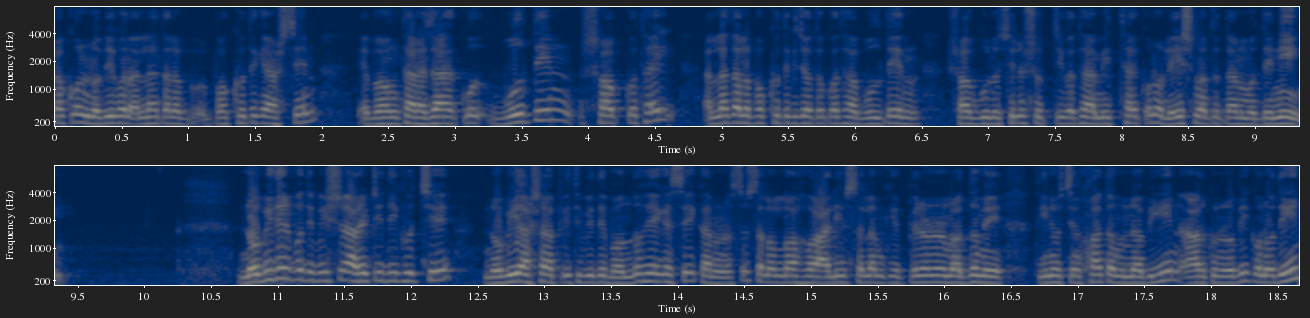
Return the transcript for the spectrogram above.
সকল নবীগণ আল্লাহ তালা পক্ষ থেকে আসছেন এবং তারা যা বলতেন সব কথাই আল্লাহ তালা পক্ষ থেকে যত কথা বলতেন, সবগুলো ছিল সত্যি কথা মিথ্যার কোনো লেশ মাত্র তার মধ্যে নেই। নবীদের প্রতি বিশ্বাস আরেকটি দিক হচ্ছে, নবী আসা পৃথিবীতে বন্ধ হয়ে গেছে, কারণ রসুল সাল্লাহ আলী সাল্লামকে প্রেরণের মাধ্যমে তিনি হচ্ছেন খাতাম নবীন, আর কোন নবী কোনোদিন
